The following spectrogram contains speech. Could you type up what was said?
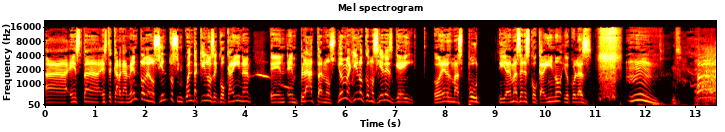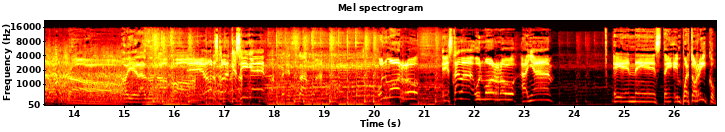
a esta, este cargamento de 250 kilos de cocaína en, en plátanos. Yo imagino como si eres gay o eres más put y además eres cocaíno, yo con las... Mm. Oye, Erasmo, no. Eh, vámonos con la que sigue. Un morro. Estaba un morro allá en este en Puerto Rico.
